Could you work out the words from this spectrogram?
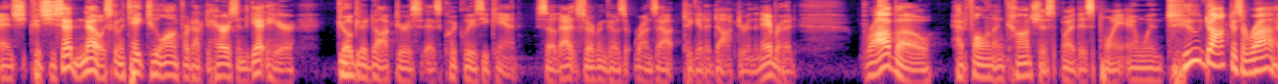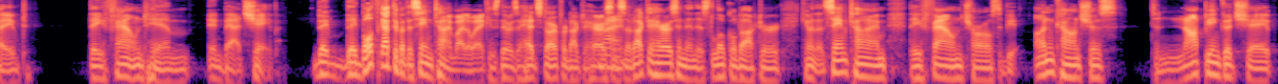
And she, because she said, no, it's going to take too long for Dr. Harrison to get here. Go get a doctor as, as quickly as you can. So that servant goes, runs out to get a doctor in the neighborhood. Bravo had fallen unconscious by this point, and when two doctors arrived, they found him in bad shape. They, they both got there at the same time, by the way, because there was a head start for Dr. Harrison. Right. So Dr. Harrison and this local doctor came at the same time. They found Charles to be unconscious, to not be in good shape.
